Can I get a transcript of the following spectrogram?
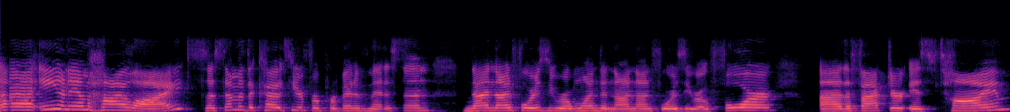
Uh, E&M highlights. So some of the codes here for preventive medicine, 99401 to 99404. Uh, the factor is time.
